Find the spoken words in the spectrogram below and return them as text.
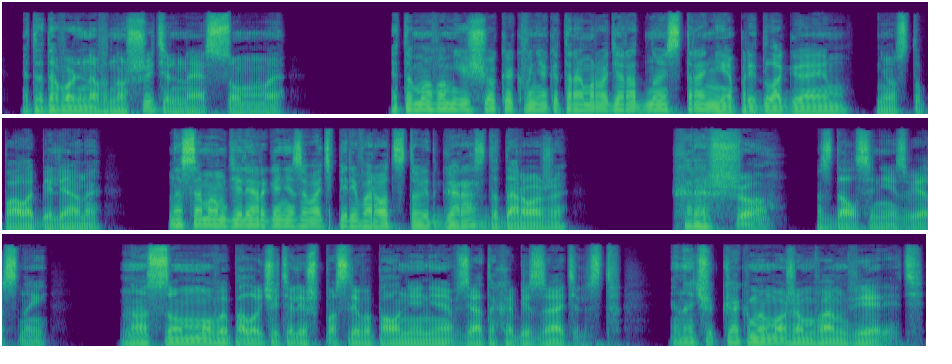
— это довольно внушительная сумма». «Это мы вам еще как в некотором роде родной стране предлагаем», — не уступала Беляна. «На самом деле организовать переворот стоит гораздо дороже». «Хорошо», — сдался неизвестный. «Но сумму вы получите лишь после выполнения взятых обязательств. Иначе как мы можем вам верить?»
